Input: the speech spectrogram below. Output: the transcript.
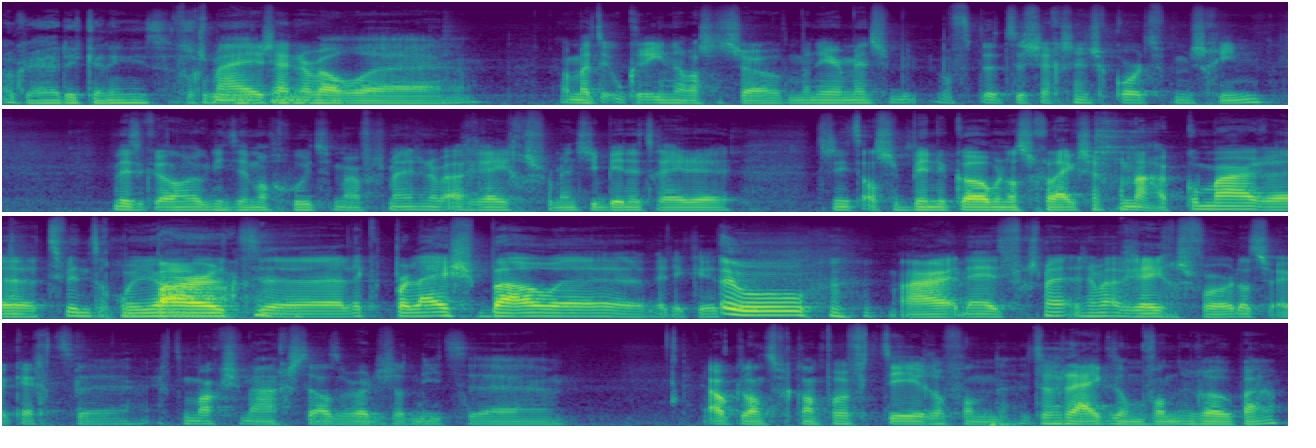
Oké, die ken ik niet. Volgens mij zijn er wel... eh, met de Oekraïne was dat zo. Wanneer mensen... Of dat is echt sinds kort misschien. Weet ik dan ook niet helemaal goed. Maar volgens mij zijn er wel regels voor mensen die binnentreden. Het is niet als ze binnenkomen dat ze gelijk zeggen van... nou, kom maar, eh 20 miljard, eh, lekker paleisje bouwen, weet ik het. Eeuw. Maar nee, volgens mij zijn er regels voor. Dat ze ook echt, eh echt een maximum aangesteld worden. Zodat niet eh, elk land kan profiteren van het rijkdom van Europa.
